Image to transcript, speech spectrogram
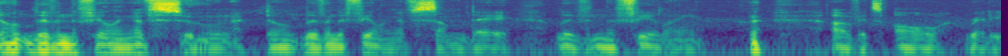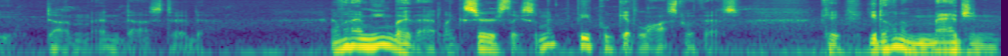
don't live in the feeling of soon. Don't live in the feeling of someday. Live in the feeling of it's already done and dusted. And what I mean by that, like seriously, so many people get lost with this. Okay, you don't imagine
